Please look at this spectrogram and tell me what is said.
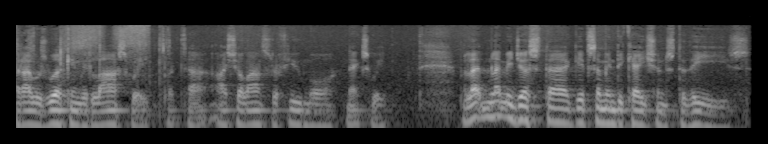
that I was working with last week, but uh, I shall answer a few more next week. But let, let me just uh, give some indications to these.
